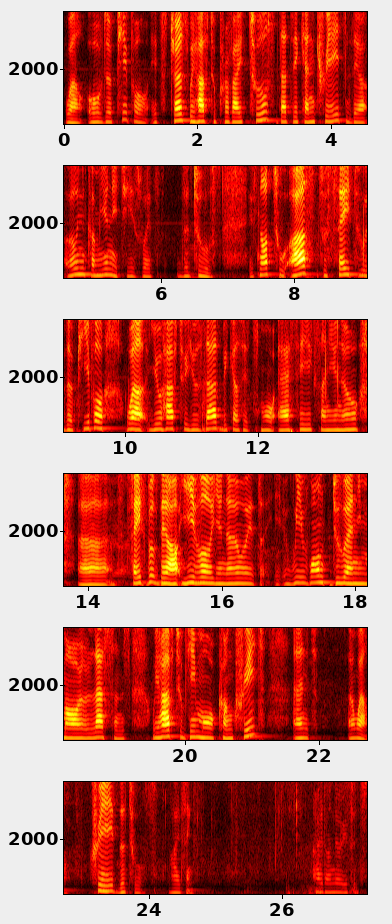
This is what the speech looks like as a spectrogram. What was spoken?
well older people. It's just we have to provide tools that they can create their own communities with the tools. It's not to us to say to the people, well, you have to use that because it's more ethics, and you know, uh, Facebook they are evil. You know, it, we won't do any more lessons. We have to be more concrete and, uh, well, create the tools, I think. I don't know if it's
